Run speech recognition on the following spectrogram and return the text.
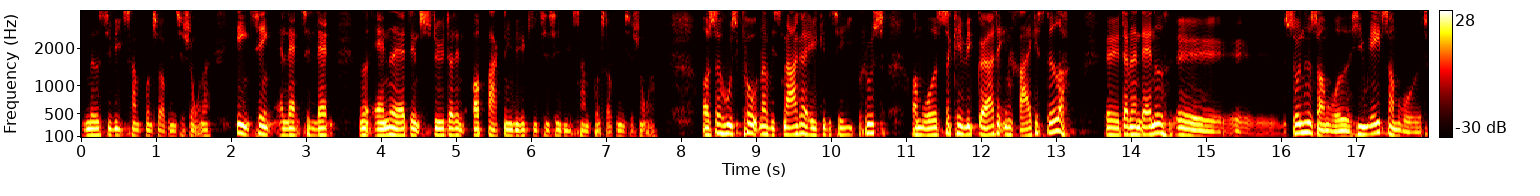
med civilsamfundsorganisationer. En ting er land til land, noget andet er den støtte og den opbakning, vi kan give til civilsamfundsorganisationer. Og så husk på, når vi snakker LGBTI plus området, så kan vi gøre det en række steder. Øh, der er blandt andet øh, øh, sundhedsområdet, HIV-AIDS-området,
